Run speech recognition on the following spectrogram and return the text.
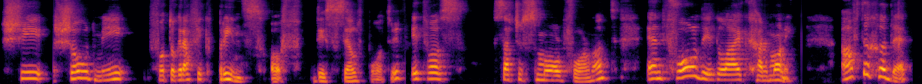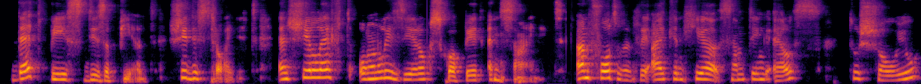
she showed me photographic prints of this self-portrait. It was such a small format, and folded like harmonic. After her death, that piece disappeared. She destroyed it, and she left only Xerox copied and signed it. Unfortunately, I can hear something else to show you.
